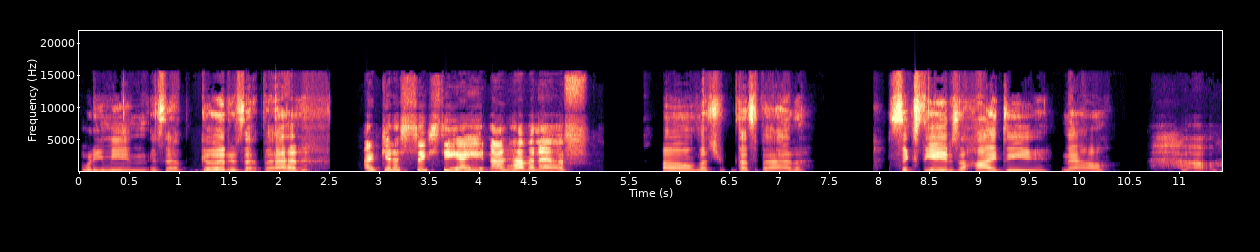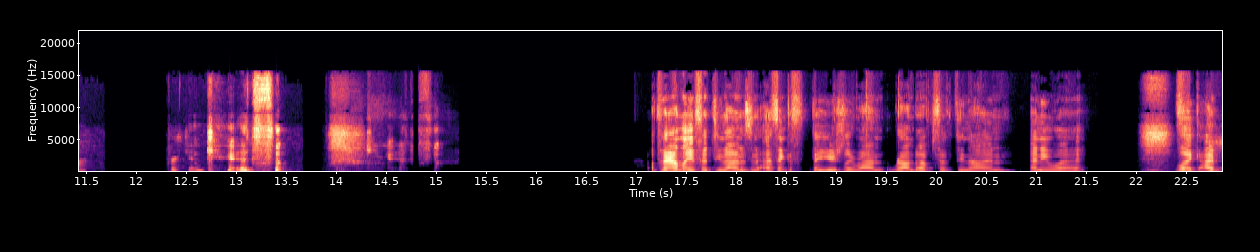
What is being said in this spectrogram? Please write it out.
What do you mean? Is that good? Is that bad? I'd get a sixty eight and I'd have an F. Oh, that's that's bad. 68 is a high D now. Oh, freaking kids. Apparently 59 is an I think they usually round round up 59 anyway. Like I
